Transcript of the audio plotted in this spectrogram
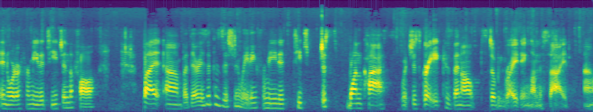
in order for me to teach in the fall. But um, but there is a position waiting for me to teach just one class, which is great because then I'll still be writing on the side. Um,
